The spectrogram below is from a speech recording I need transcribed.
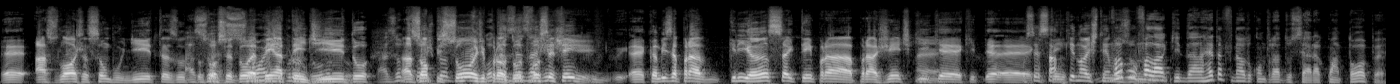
É, as lojas são bonitas, o, o torcedor é bem de produto, atendido, as as opções de de produto. produto. Quantas Você a tem é, camisa para criança e tem para gente que É. quer. Que, é, Você que sabe tem- que nós temos Vamos um- falar aqui, na reta final do contrato do Ceará com a Topper,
